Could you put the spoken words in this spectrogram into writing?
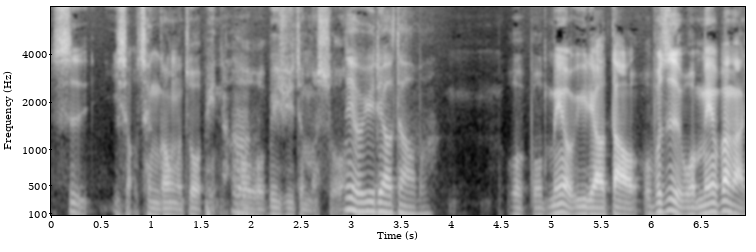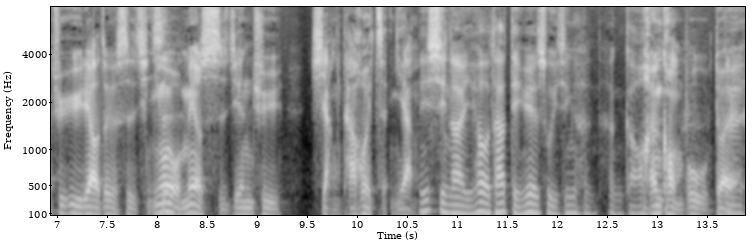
是一首成功的作品啊，我、嗯、我必须这么说。你有预料到吗？我我没有预料到，我不是我没有办法去预料这个事情，因为我没有时间去想它会怎样。你醒来以后，它点阅数已经很很高，很恐怖。对，对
